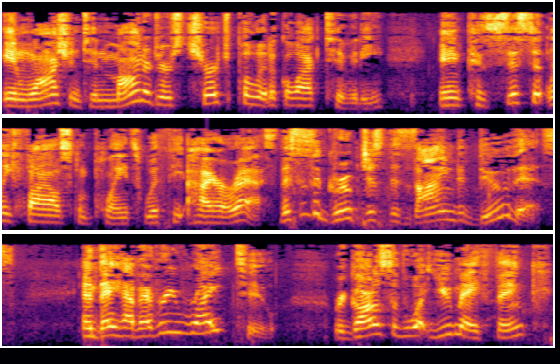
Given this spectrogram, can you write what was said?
in Washington monitors church political activity and consistently files complaints with the IRS. This is a group just designed to do this. And they have every right to. Regardless of what you may think,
